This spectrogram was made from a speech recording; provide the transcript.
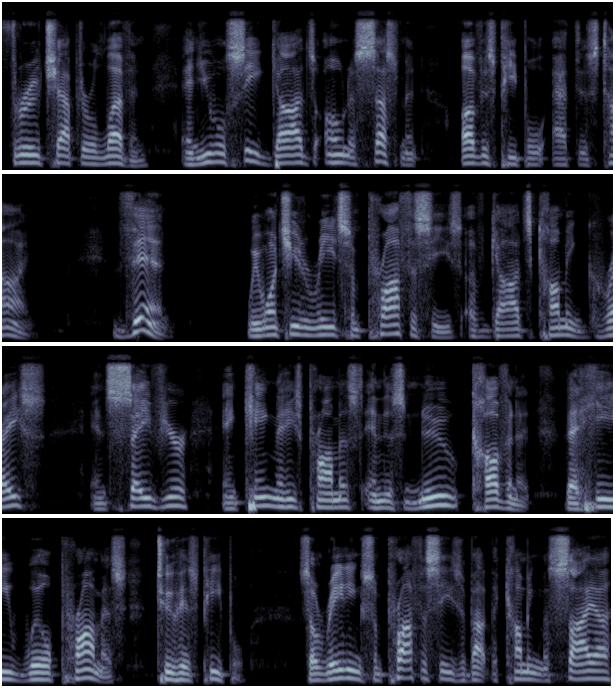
through chapter 11, and you will see God's own assessment of his people at this time. Then we want you to read some prophecies of God's coming grace and Savior and King that He's promised in this new covenant that He will promise to His people. So, reading some prophecies about the coming Messiah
